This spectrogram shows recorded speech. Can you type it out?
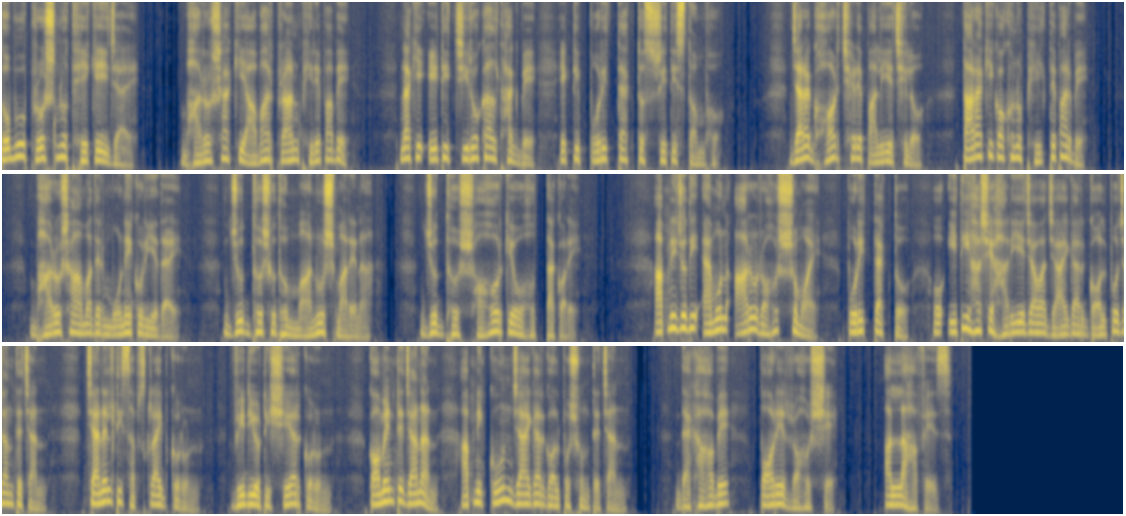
তবুও প্রশ্ন থেকেই যায়, ভারসা কি আবার প্রাণ ফিরে পাবে? নাকি এটি চিরকাল থাকবে একটি পরিত্যক্ত স্মৃতিস্তম্ভ? যারা ঘর ছেড়ে পালিয়েছিল তারা কি কখনো ফিরতে পারবে? ভারসা আমাদের মনে করিয়ে দেয়, যুদ্ধ শুধু মানুষ মারে না, যুদ্ধ শহরকেও হত্যা করে। আপনি যদি এমন আরও রহস্যময়, পরিত্যক্ত ও ইতিহাসে হারিয়ে যাওয়া জায়গার গল্প জানতে চান, চ্যানেলটি সাবস্ক্রাইব করুন, ভিডিওটি শেয়ার করুন, কমেন্টে জানান আপনি কোন জায়গার গল্প শুনতে চান। দেখা হবে পরের রহস্যে। আল্লাহ হাফেজ।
